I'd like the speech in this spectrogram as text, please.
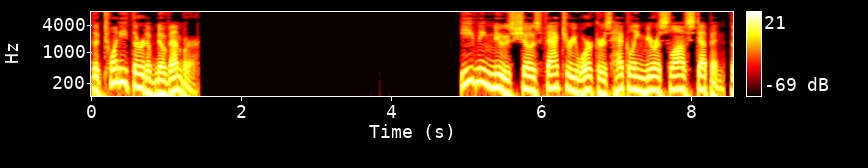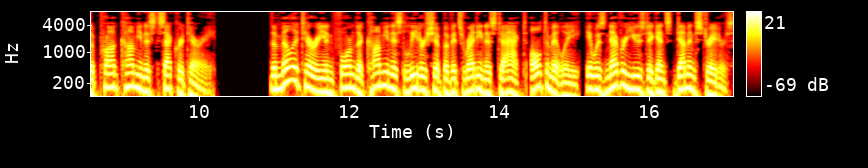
The 23rd of November Evening news shows factory workers heckling Miroslav Stepan, the Prague Communist secretary. The military informed the communist leadership of its readiness to act ultimately, it was never used against demonstrators,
